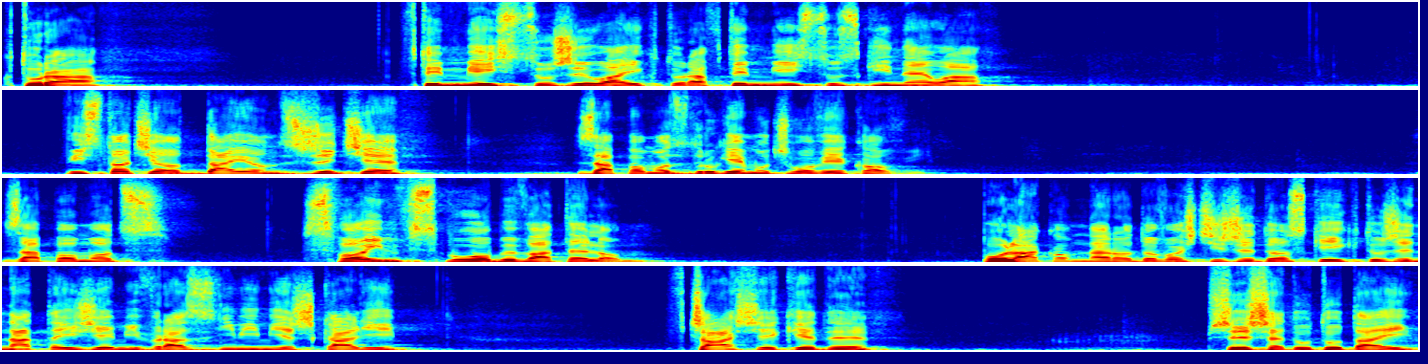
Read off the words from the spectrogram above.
która w tym miejscu żyła i która w tym miejscu zginęła, w istocie oddając życie za pomoc drugiemu człowiekowi, za pomoc swoim współobywatelom, Polakom narodowości żydowskiej, którzy na tej ziemi wraz z nimi mieszkali w czasie, kiedy przyszedł tutaj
